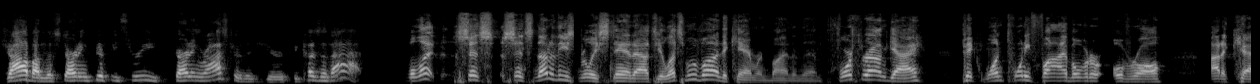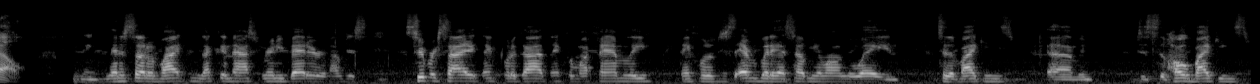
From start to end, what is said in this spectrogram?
job on the starting 53 starting roster this year is because of that. Well, let, since since none of these really stand out to you, let's move on to Camryn Bynum. Then fourth round guy, pick 125 over overall out of Cal. Minnesota Vikings. I couldn't ask for any better, and I'm just super excited. Thankful to God. Thankful to my family. Thankful to just everybody that's helped me along the way, and to the Vikings, um, and just the whole Vikings,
